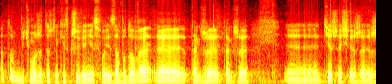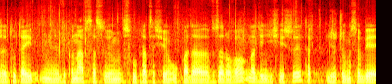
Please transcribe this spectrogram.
a to być może też takie skrzywienie swoje zawodowe. E, Także, także e, cieszę się, że, że tutaj m, wykonawca, z którym współpraca się układa wzorowo na dzień dzisiejszy, tak życzyłbym sobie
